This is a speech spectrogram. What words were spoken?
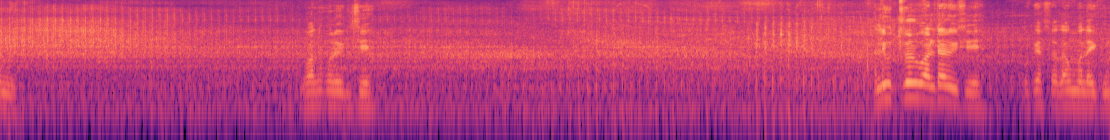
আমি ওয়াল করে দিচ্ছে খালি উত্তরের ওয়ালটা রয়েছে। ওকে আসসালামু আলাইকুম।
